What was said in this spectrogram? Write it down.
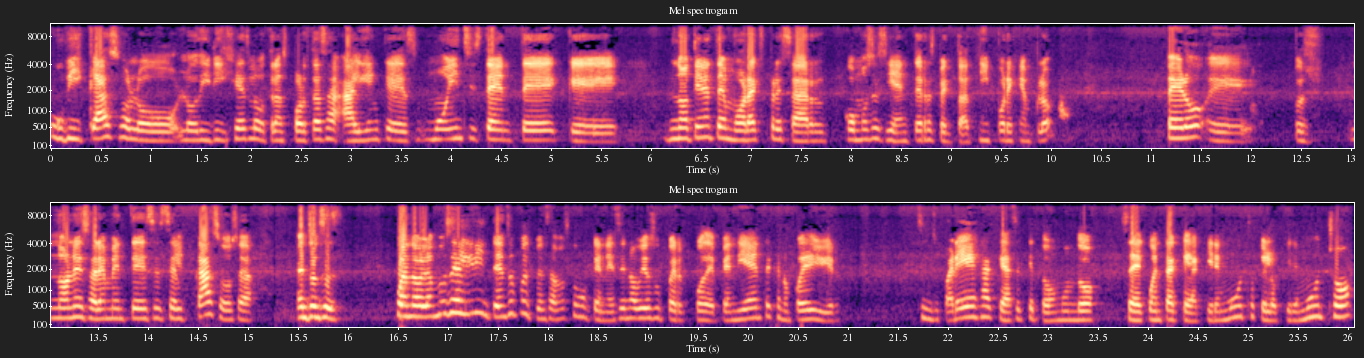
ubicas o lo, lo diriges, lo transportas a alguien que es muy insistente, que no tiene temor a expresar cómo se siente respecto a ti, por ejemplo. Pero eh, pues no necesariamente ese es el caso, o sea, entonces, cuando hablamos de alguien intenso, pues pensamos como que en ese novio súper codependiente, que no puede vivir sin su pareja, que hace que todo el mundo se dé cuenta que la quiere mucho, que lo quiere mucho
